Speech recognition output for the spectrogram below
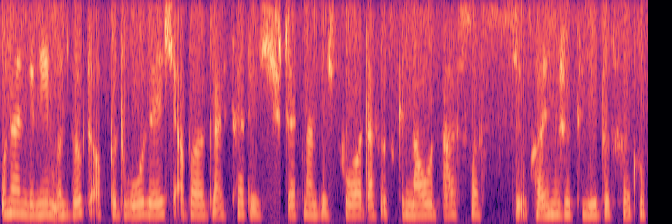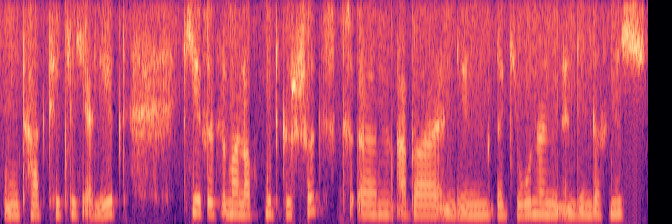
unangenehm und wirkt auch bedrohlich, aber gleichzeitig stellt man sich vor, das ist genau das, was die ukrainische Zivilbevölkerung tagtäglich erlebt. Kiew ist immer noch gut geschützt, ähm, aber in den Regionen, in denen das nicht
